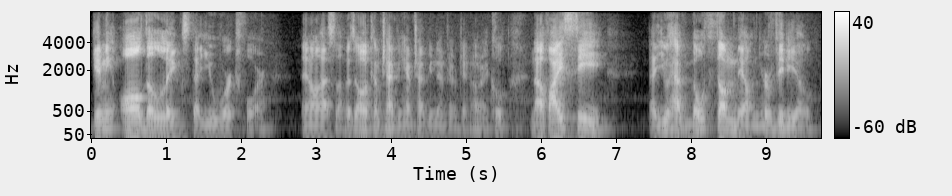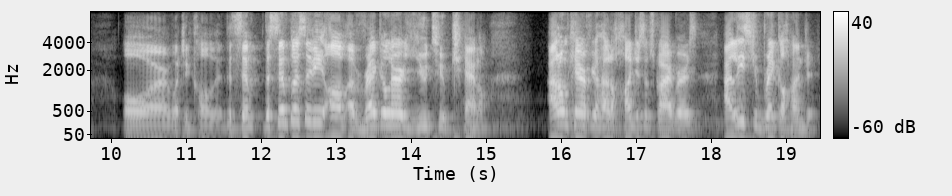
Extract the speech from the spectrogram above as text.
give me all the links that you worked for, and all that stuff. It's oh, I'm champion I'm champion I'm champion. All right, cool. Now if I see that you have no thumbnail in your video, or what you call it, the sim the simplicity of a regular YouTube channel. I don't care if you had hundred subscribers. At least you break hundred.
